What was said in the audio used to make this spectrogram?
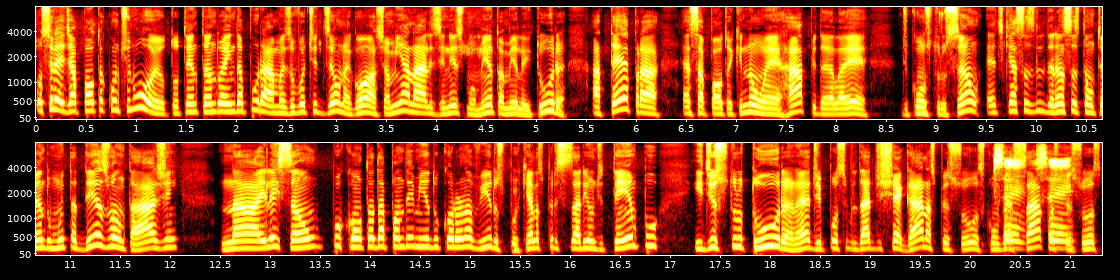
Ou seja, a pauta continuou, eu estou tentando ainda apurar, mas eu vou te dizer um negócio: a minha análise nesse momento, a minha leitura, até para essa pauta que não é rápida, ela é de construção é de que essas lideranças estão tendo muita desvantagem na eleição por conta da pandemia do coronavírus, porque elas precisariam de tempo e de estrutura, né, de possibilidade de chegar nas pessoas, conversar sim, com sim. as pessoas,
